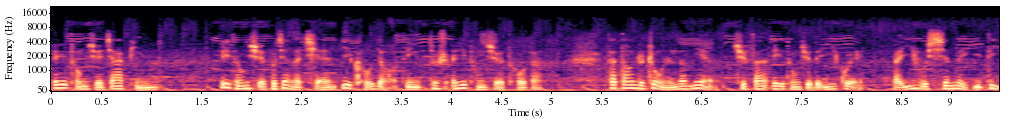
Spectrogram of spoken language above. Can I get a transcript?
A 同学家贫。B 同学不见了钱，一口咬定就是 A 同学偷的。他当着众人的面去翻 A 同学的衣柜，把衣服掀了一地，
